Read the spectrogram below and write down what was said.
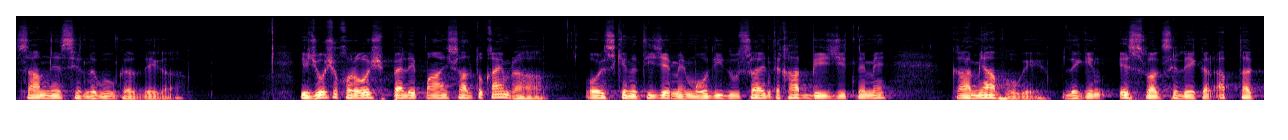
سامنے سرنگو کر دے گا۔ یہ جوش و خروش پہلے پانچ سال تو قائم رہا اور اس کے نتیجے میں مودی دوسرا انتخاب بھی جیتنے میں کامیاب ہو گئے۔ لیکن اس وقت سے لے کر اب تک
